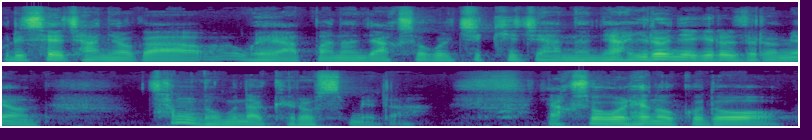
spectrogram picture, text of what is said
우리 세 자녀가 왜 아빠는 약속을 지키지 않느냐 이런 얘기를 들으면 참 너무나 괴롭습니다. 약속을 해놓고도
